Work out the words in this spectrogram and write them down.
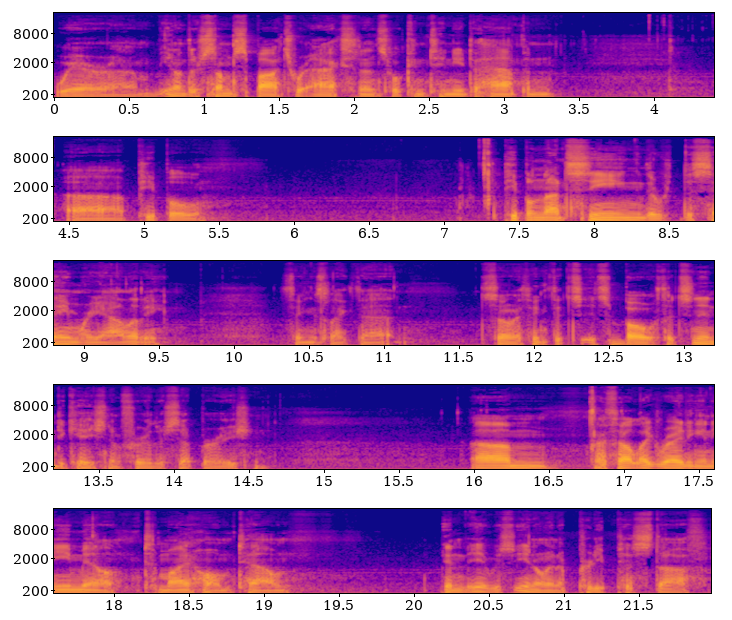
Where um, you know, there's some spots where accidents will continue to happen. Uh, people, people not seeing the the same reality, things like that. So I think that it's both. It's an indication of further separation. Um, I felt like writing an email to my hometown, and it was you know in a pretty pissed off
